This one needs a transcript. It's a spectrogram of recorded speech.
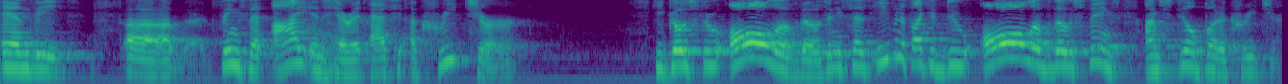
and the uh, things that I inherit as a creature. He goes through all of those, and he says, even if I could do all of those things, I'm still but a creature.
